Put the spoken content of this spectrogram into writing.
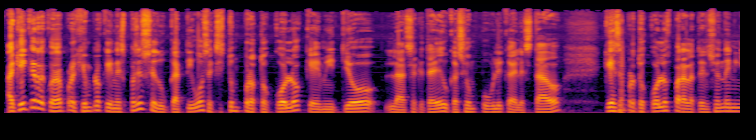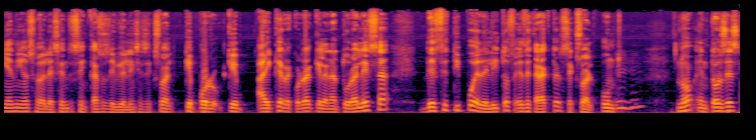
Aquí hay que recordar, por ejemplo, que en espacios educativos existe un protocolo que emitió la Secretaría de Educación Pública del Estado, que ese protocolo es para la atención de niñas, niños y adolescentes en casos de violencia sexual, que, por, que hay que recordar que la naturaleza de este tipo de delitos es de carácter sexual, punto. ¿No? Entonces,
